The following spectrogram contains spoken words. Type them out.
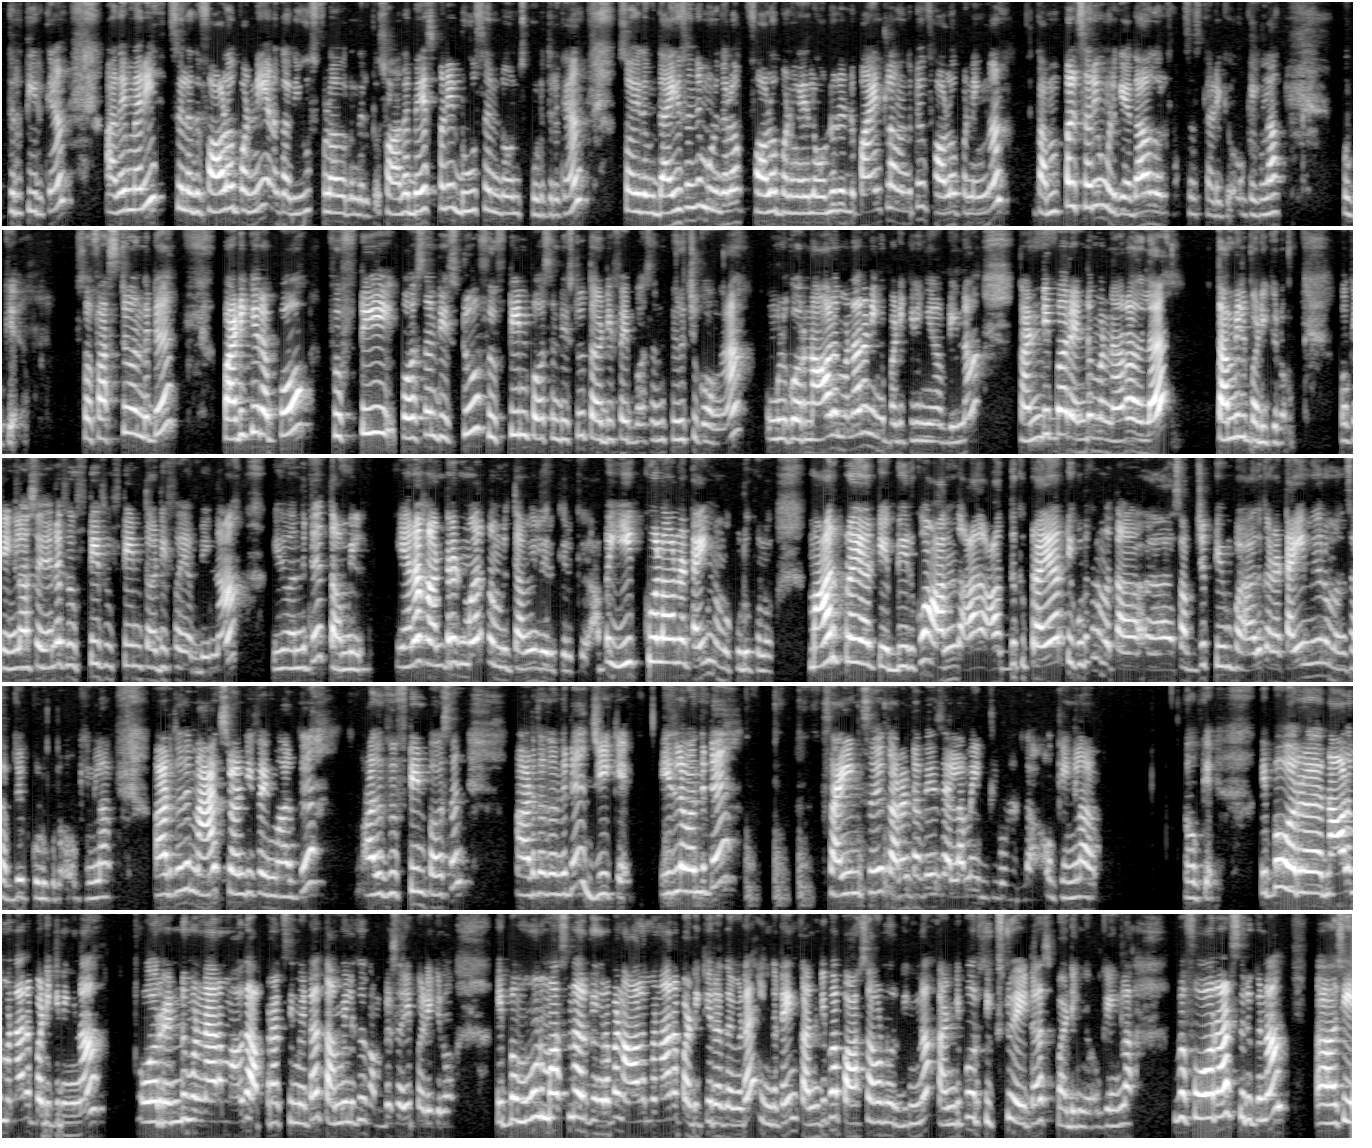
திருத்தியிருக்கேன். அதே மாதிரி சிலது ஃபாலோ பண்ணி எனக்கு அது யூஸ்ஃபுல்லாக இருந்திருக்கு. ஸோ அதை பேஸ் பண்ணி டூஸ் அண்ட் டோன்ஸ் கொடுத்துருக்கேன். ஸோ இது தயவு செஞ்சு முடிஞ்ச அளவுக்கு ஃபாலோ பண்ணுங்க. இதில் ஒன்று ரெண்டு பாயிண்ட்லாம் வந்துட்டு ஃபாலோ பண்ணிங்கன்னா கம்பல்சரி உங்களுக்கு ஏதாவது ஒரு சக்ஸஸ் கிடைக்கும். ஓகேங்களா ஓகே ஸோ ஃபஸ்ட்டு வந்துட்டு படிக்கிறப்போ fifty percentage to fifteen percentage to thirty five percent பிரிச்சுக்கோங்க. உங்களுக்கு ஒரு நாலு மணி நேரம் நீங்கள் படிக்கிறீங்க அப்படின்னா கண்டிப்பாக ரெண்டு மணி நேரம் அதில் தமிழ் படிக்கணும். ஓகேங்களா ஸோ ஏன்னா ஃபிஃப்டி ஃபிஃப்டீன் தேர்ட்டி ஃபைவ் அப்படின்னா இது வந்துட்டு தமிழ். ஏன்னா ஹண்ட்ரட் மார்க் நம்மளுக்கு தமிழ் இருக்கு இருக்கு. அப்போ ஈக்குவலான டைம் நம்ம கொடுக்கணும். மார்க் ப்ரையாரிட்டி எப்படி இருக்கோ அந்த அதுக்கு ப்ரையாரிட்டி கொடுத்து நம்ம சப்ஜெக்டையும் அதுக்கான டைமையும் நம்ம அந்த சப்ஜெக்ட் கொடுக்கணும். ஓகேங்களா அடுத்தது மேக்ஸ் டுவெண்ட்டி ஃபைவ் மார்க்கு அது ஃபிஃப்டீன் பர்சன்ட் அடுத்தது வந்துட்டு ஜிகே இதில் வந்துட்டு சயின்ஸு கரண்ட் அஃபேர்ஸ் எல்லாமே இன்க்ளூடட் தான். ஓகேங்களா ஓகே இப்போ ஒரு நாலு மணி நேரம் படிக்கிறீங்கன்னா ஒரு ரெண்டு மணி நேரமாவது அப்ராக்சிமேட்டா தமிழுக்கு கம்பல்சரி படிக்கணும். இப்போ மூணு மாசம் தான் இருக்குங்கிறப்ப நாலு மணி நேரம் படிக்கிறத விட இந்த டைம் கண்டிப்பா பாஸ் ஆகணும் இருக்கீங்கன்னா கண்டிப்பா ஒரு சிக்ஸ் டு எயிட் ஹவர்ஸ் படிங்க ஓகேங்களா இப்போ ஃபோர் ஹவர்ஸ் இருக்குன்னா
